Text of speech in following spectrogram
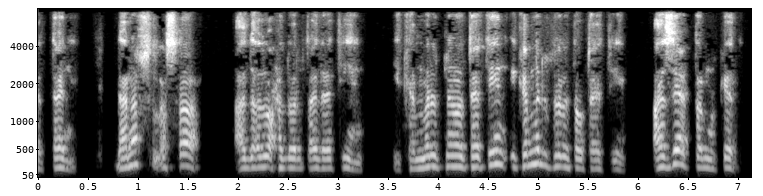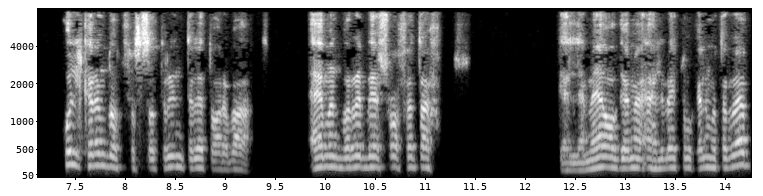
التانية ده نفس الاسرار عدد 31 يكملوا 32 يكملوا 33 عايز أكتر من كده. كل الكلام ده في السطرين ثلاثة ورا بعض. آمن بالرب يسوع فتخلص. كلماه وجمع أهل بيته بكلمه الرب.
